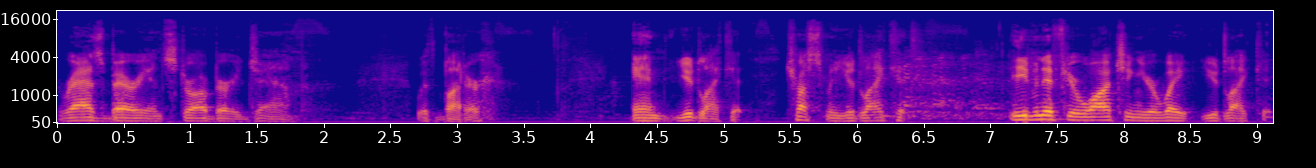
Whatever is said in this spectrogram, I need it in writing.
raspberry and strawberry jam with butter. And you'd like it. Trust me, you'd like it. Even if you're watching your weight, you'd like it.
